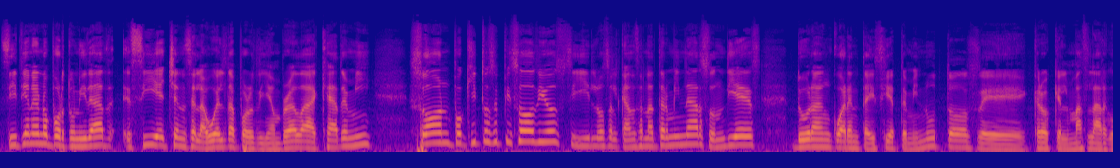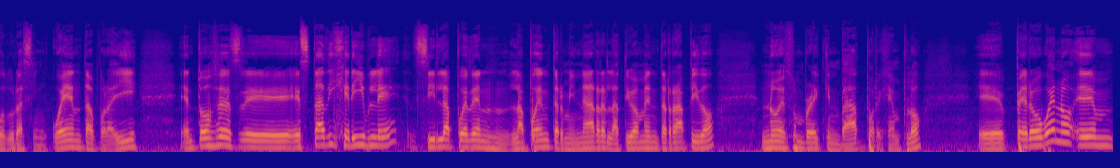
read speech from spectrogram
Si tienen oportunidad, sí échense la vuelta por The Umbrella Academy. Son poquitos episodios y los alcanzan a terminar, son 10, duran 47 minutos, creo que el más largo dura 50 por ahí. Entonces eh, está digerible, sí la pueden, la pueden terminar relativamente rápido. No es un Breaking Bad, por ejemplo. Eh, pero bueno, eh,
